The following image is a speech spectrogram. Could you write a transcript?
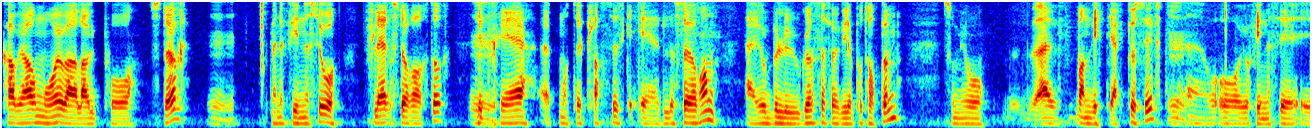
Kaviar må jo være lagd på stør, Mm. men det finnes jo flere størarter. De tre eh, på en måte, klassiske edle størene er jo beluga selvfølgelig på toppen, som jo er vanvittig eksklusivt mm. og, og jo finnes i, i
